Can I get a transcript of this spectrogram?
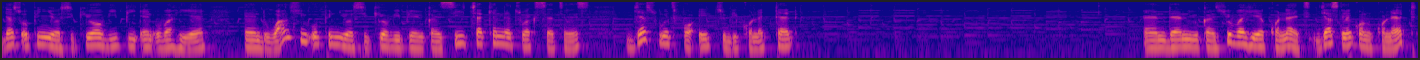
just open your secure VPN over here and once you open your secure VPN you can see checking network settings just wait for it to be connected and then you can see over here connect just click on connect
